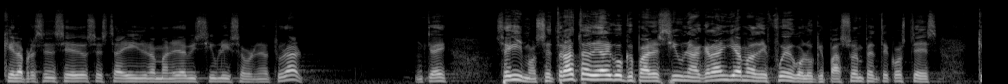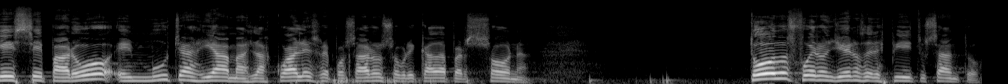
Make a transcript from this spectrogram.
que la presencia de Dios está ahí de una manera visible y sobrenatural. Seguimos. Se trata de algo que parecía una gran llama de fuego, lo que pasó en Pentecostés, que se paró en muchas llamas, las cuales reposaron sobre cada persona. Todos fueron llenos del Espíritu Santo.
